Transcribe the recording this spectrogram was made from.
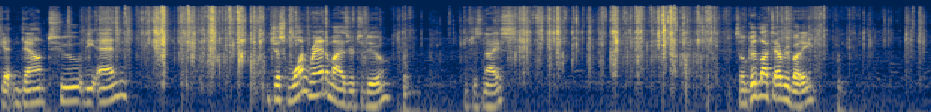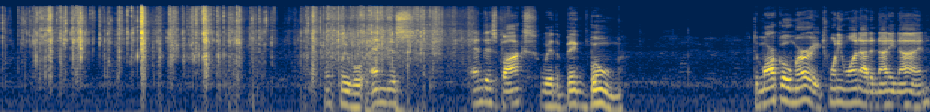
Getting down to the end. Just one randomizer to do, which is nice. So good luck to everybody. Hopefully we'll end this end this box with a big boom. DeMarco Murray, 21 out of 99.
